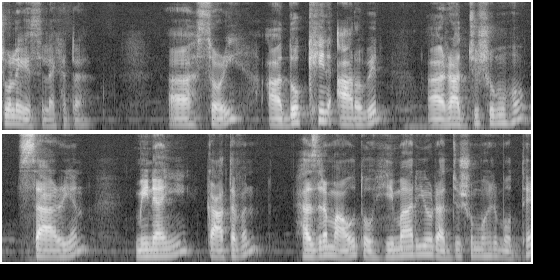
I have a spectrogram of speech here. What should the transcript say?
চলে গেছে লেখাটা। সরি দক্ষিণ আরবের রাজ্যসমূহ সারিয়ান, মিনাই কাতাভান হাজরামাউত ও হিমারীয় রাজ্যসমূহের মধ্যে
